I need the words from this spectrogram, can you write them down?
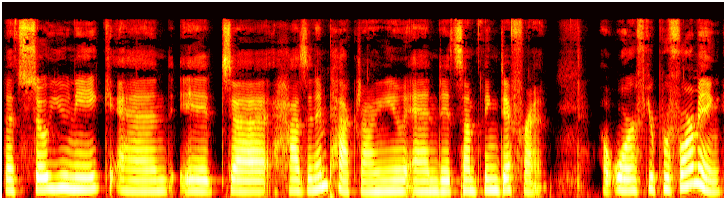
that's so unique and it uh, has an impact on you, and it's something different. Or if you're performing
